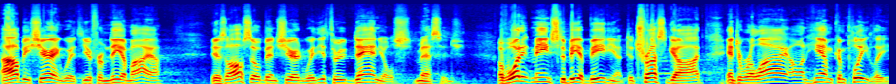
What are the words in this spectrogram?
I'll be sharing with you from Nehemiah has also been shared with you through Daniel's message of what it means to be obedient, to trust God, and to rely on Him completely,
